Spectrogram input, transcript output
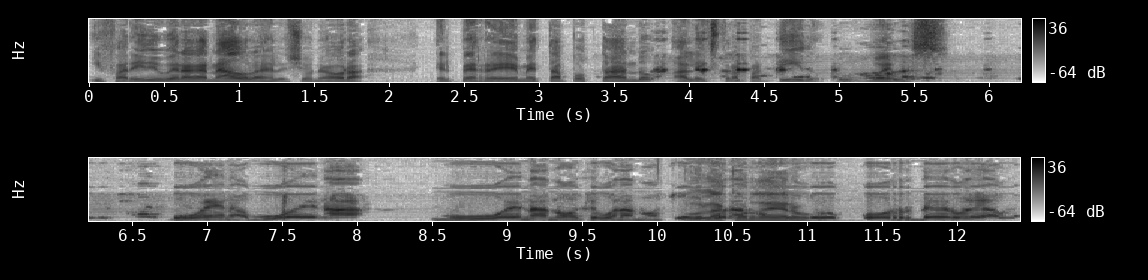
y Faride hubiera ganado las elecciones. Ahora, el PRM está apostando al extrapartido. Buenas. Buena, buena. Buenas noches, buenas noches. Hola, Cordero. Cordero le habla.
